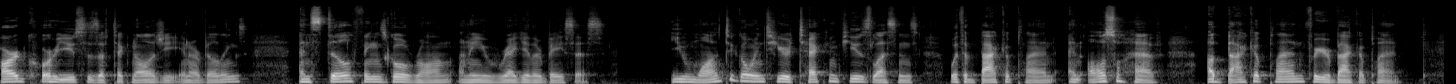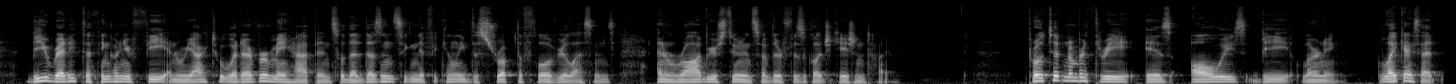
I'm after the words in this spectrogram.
hardcore uses of technology in our buildings, and still things go wrong on a regular basis. You want to go into your tech infused lessons with a backup plan and also have a backup plan for your backup plan. Be ready to think on your feet and react to whatever may happen so that it doesn't significantly disrupt the flow of your lessons and rob your students of their physical education time. Pro tip number three is always be learning. Like I said,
